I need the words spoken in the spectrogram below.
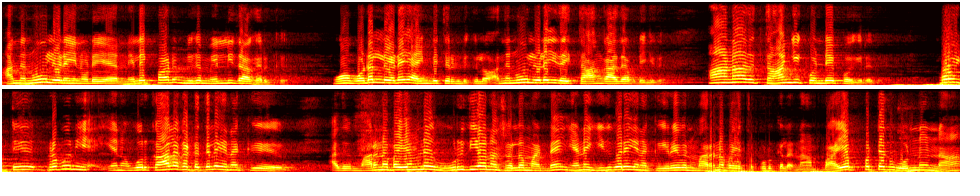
அந்த நூல் இடையினுடைய நிலைப்பாடு மிக மெல்லிதாக இருக்குது உன் உடல் எடை ஐம்பத்தி ரெண்டு கிலோ. அந்த நூல் எடை இதை தாங்காது அப்படிங்குது. ஆனால் அது தாங்கி கொண்டே போகிறது. போயிட்டு பிரபு நீ என ஒரு காலகட்டத்தில் எனக்கு அது மரண பயம்னு உறுதியாக நான் சொல்ல மாட்டேன். ஏன்னா இதுவரை எனக்கு இறைவன் மரண பயத்தை கொடுக்கல. நான் பயப்பட்டது ஒன்றுன்னா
